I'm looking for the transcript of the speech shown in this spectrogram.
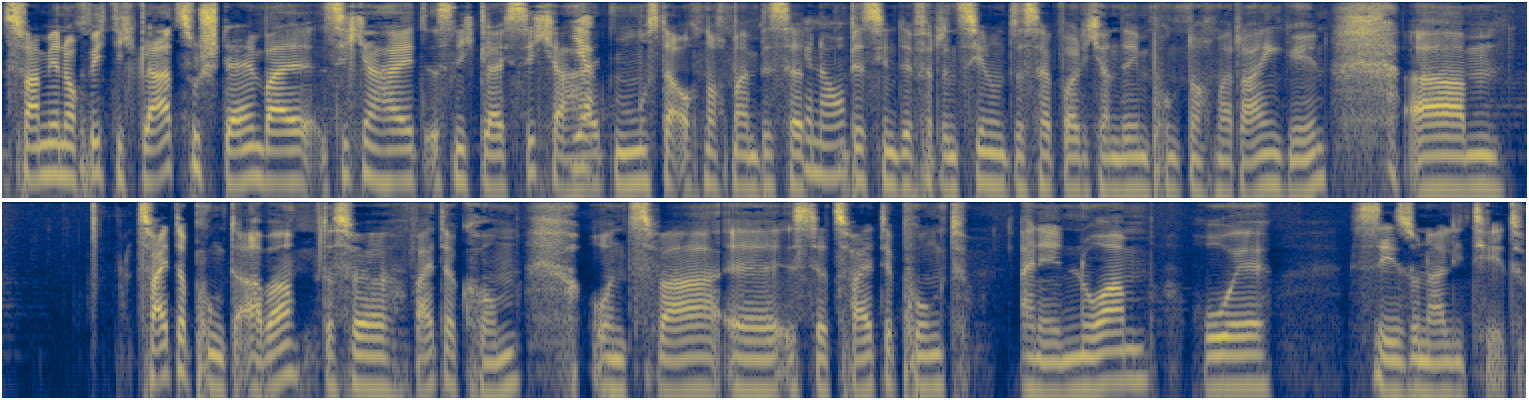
es war mir noch wichtig klarzustellen, weil Sicherheit ist nicht gleich Sicherheit. Man muss da auch noch mal ein bisschen, Genau. ein bisschen differenzieren und deshalb wollte ich an den Punkt noch mal reingehen. Ähm, zweiter Punkt aber, dass wir weiterkommen und zwar äh, ist der zweite Punkt eine enorm hohe Saisonalität.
